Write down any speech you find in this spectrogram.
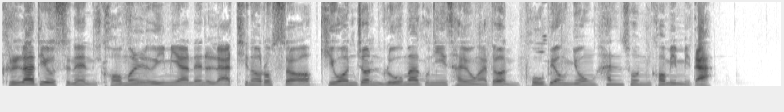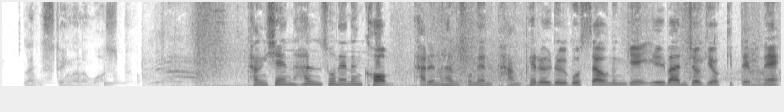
글라디우스는 검을 의미하는 라틴어로서 기원전 로마군이 사용하던 보병용 검입니다. On a wasp. 당시엔 한 손에는 검, 다른 한 손엔 방패를 들고 싸우는 게 일반적이었기 때문에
